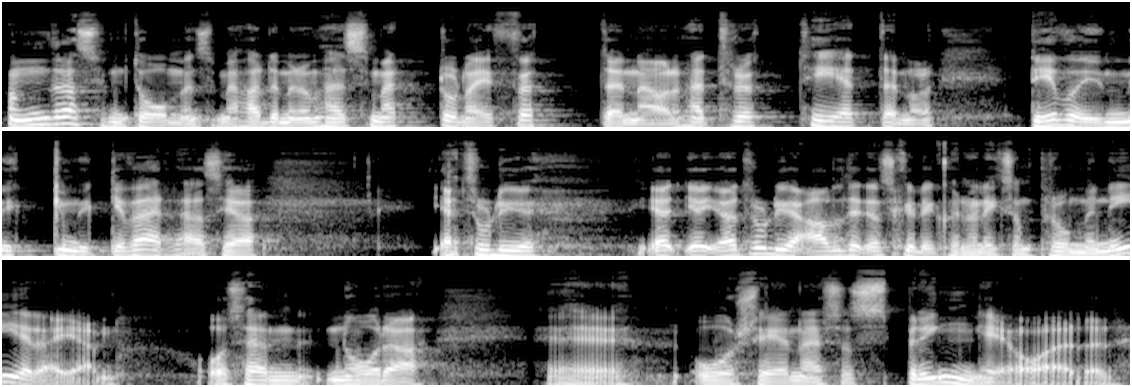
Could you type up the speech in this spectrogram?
andra symptomen som jag hade med de här smärtorna i fötterna och den här tröttheten och det var ju mycket, mycket värre. Alltså jag, jag trodde ju... Jag, jag, jag trodde ju aldrig att jag skulle kunna liksom promenera igen. Och sen några eh, år senare så springer jag eller,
